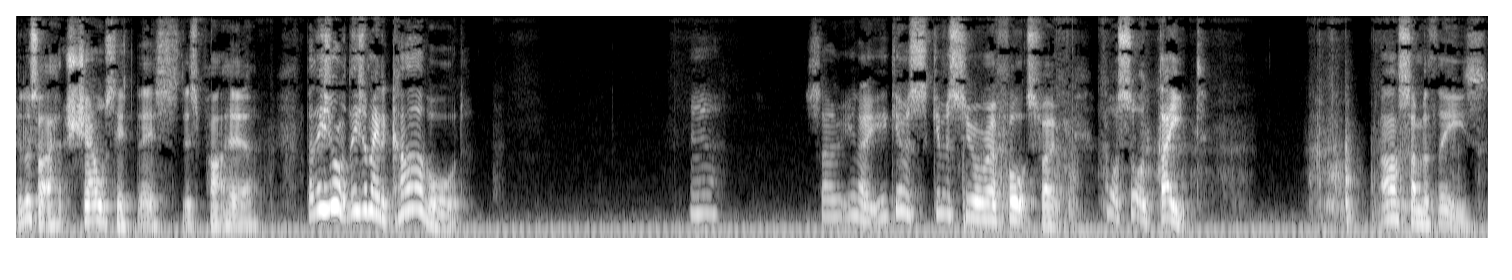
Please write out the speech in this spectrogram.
looks like shells hit this this part here, but these are all, these are made of cardboard. Yeah. So you know, you give us give us your uh, thoughts, folk. What sort of date are some of these?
